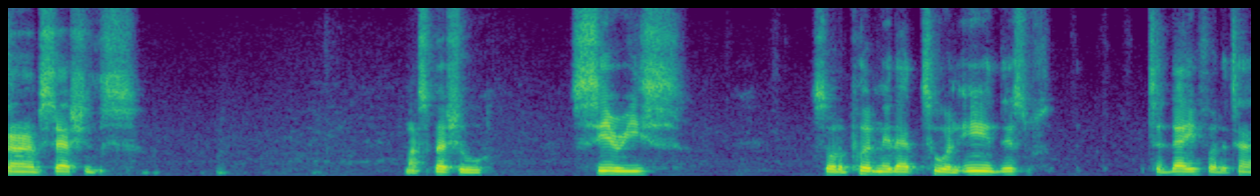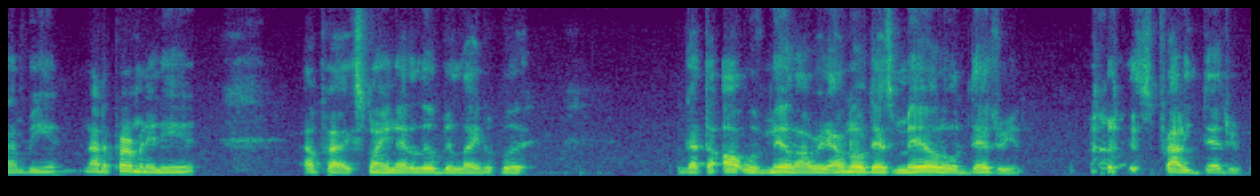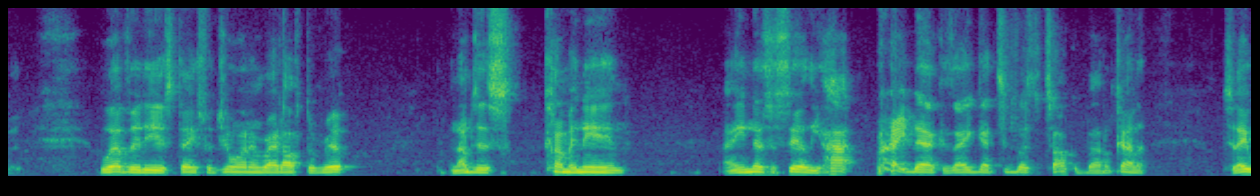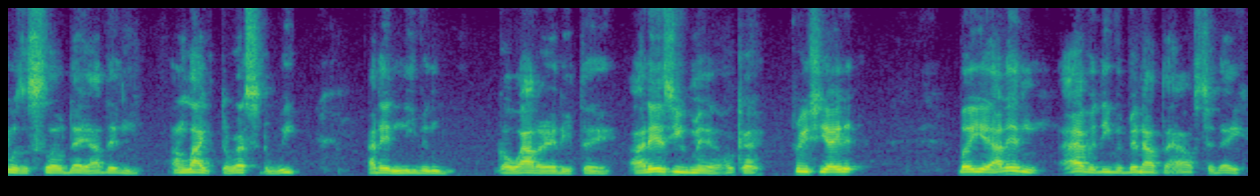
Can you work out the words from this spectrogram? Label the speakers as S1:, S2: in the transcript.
S1: Time Sessions, my special series, sort of putting it at to an end this today for the time being. Not a permanent end. I'll probably explain that a little bit later, but I got the art with Mel already. I don't know if that's Mel or Dedrian. it's probably Dedrian, but whoever it is, thanks for joining right off the rip. And I'm just coming in. I ain't necessarily hot right now because I ain't got too much to talk about. I'm kind of today was a slow day. I didn't, unlike the rest of the week, I didn't even go out or anything. Oh, it is you, Mel. Okay, appreciate it. But yeah, I didn't. I haven't even been out the house today,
